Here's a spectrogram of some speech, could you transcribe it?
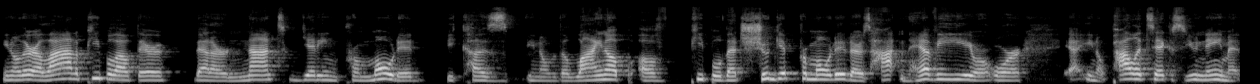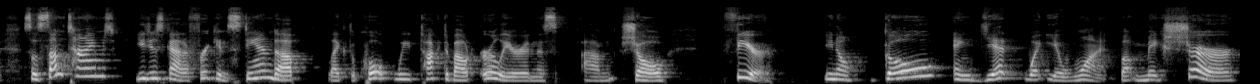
You know, there are a lot of people out there that are not getting promoted because, you know, the lineup of people that should get promoted as hot and heavy or, or uh, you know, politics, you name it. So sometimes you just got to freaking stand up, like the quote we talked about earlier in this um, show fear you know, go and get what you want, but make sure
